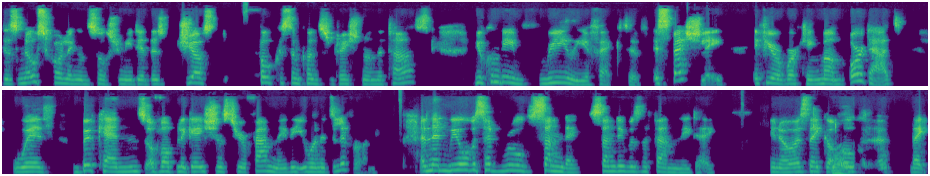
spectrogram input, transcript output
there's no scrolling on social media. There's just focus and concentration on the task, you can be really effective, especially if you're a working mum or dad with bookends of obligations to your family that you want to deliver on. And then we always had rules Sunday. Sunday was the family day. You know, as they got older, like,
